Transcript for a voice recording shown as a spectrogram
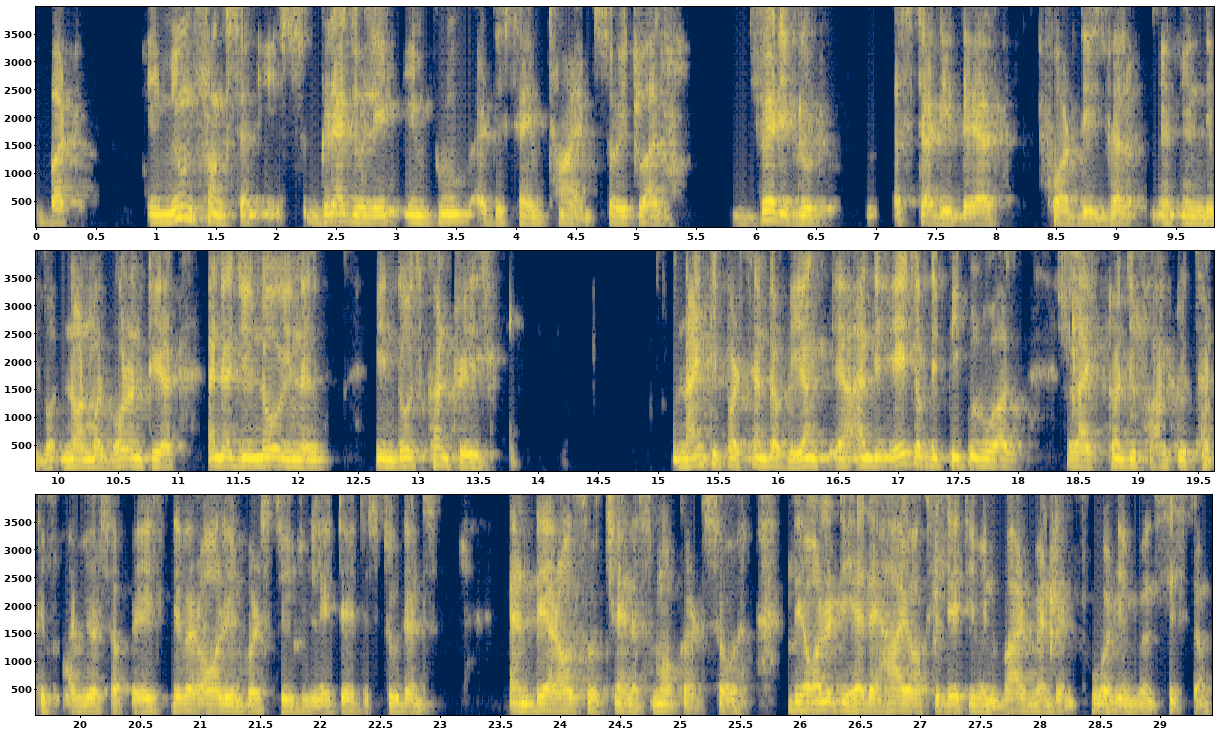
but immune function is gradually improved at the same time. So it was very good study there for this in, in the normal volunteer. And as you know, in in those countries, 90% of young and the age of the people was like 25 to 35 years of age, they were all university related students and they are also chain smokers. So they already had a high oxidative environment and poor immune system.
